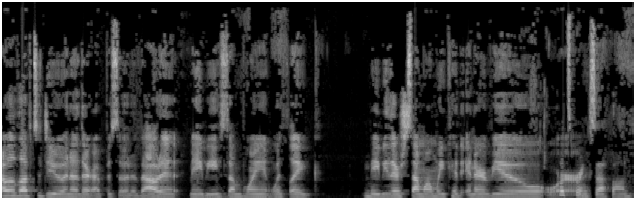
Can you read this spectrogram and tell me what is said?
I would love to do another episode about it, maybe some point with like maybe there's someone we could interview or Let's bring Seth on.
